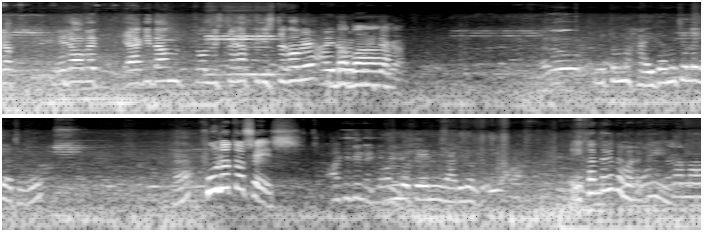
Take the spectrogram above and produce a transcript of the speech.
এটা এটা হবে একই দাম চল্লিশ টাকা তিরিশ টাকা হবে আর এটা বাবা। কুড়ি টাকা। তুমি হাই দামে চলে গেছো গো। হ্যাঁ? ফুলও তো শেষ। আর কিছু নেই বন্ধ ট্রেন গাড়ি এখান থেকে নেবে নাকি? না না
